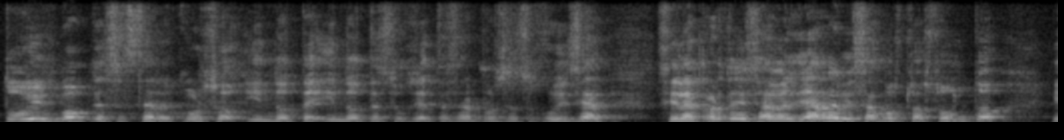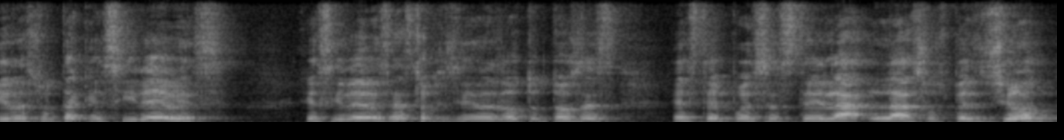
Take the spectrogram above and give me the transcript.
tú invoques este recurso y no, te, y no te sujetes al proceso judicial. Si la Corte dice, a ver, ya revisamos tu asunto y resulta que sí debes, que sí debes esto, que sí debes lo otro, entonces, este, pues, este, la, la suspensión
